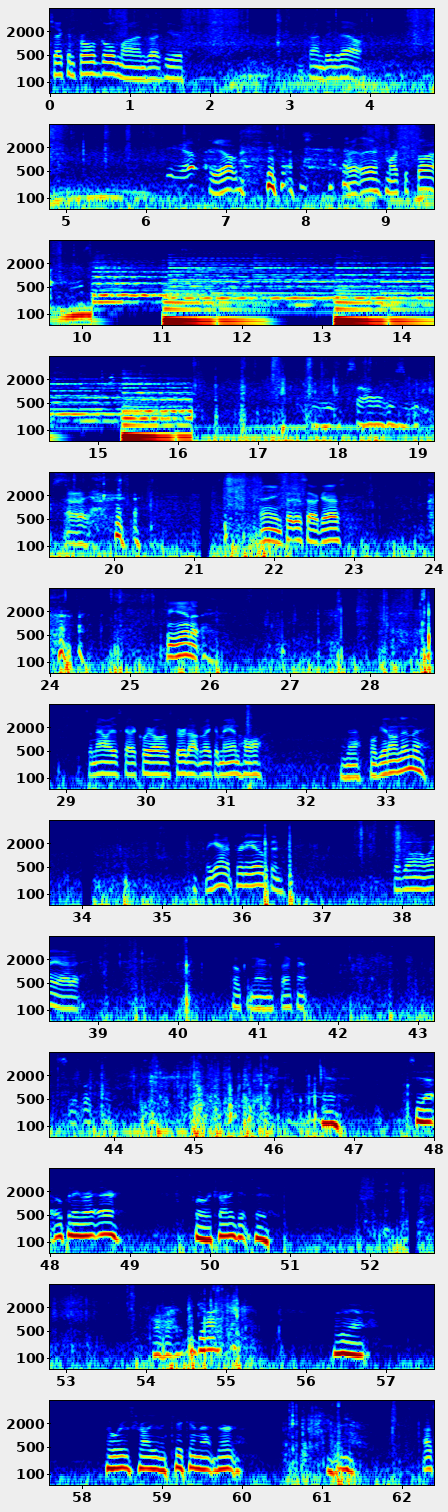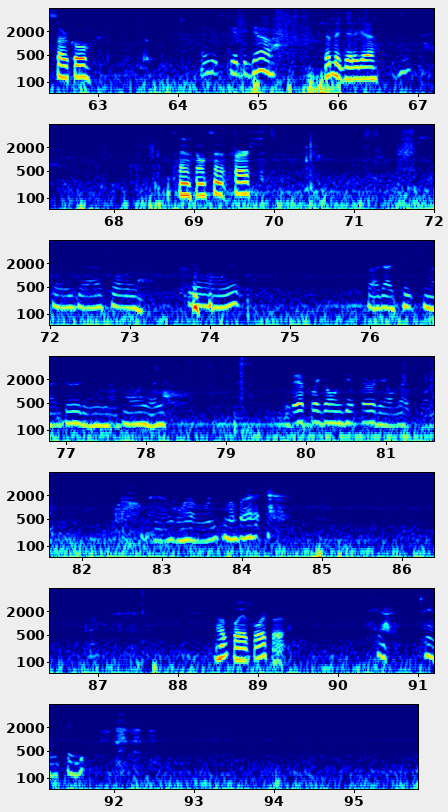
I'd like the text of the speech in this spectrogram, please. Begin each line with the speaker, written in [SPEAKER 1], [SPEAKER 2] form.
[SPEAKER 1] checking for old gold mines out here. Try and dig it out.
[SPEAKER 2] Yep.
[SPEAKER 1] Yep. right there, mark the spot.
[SPEAKER 2] Roots, all his roots.
[SPEAKER 1] All right. Dang, check this out, guys. we in it. So now I just gotta clear all this dirt out to make a manhole. And uh, we'll get on in there. We got it pretty open. Still going away at it. Poking there in a second. Let's see what it looks like. Yeah. See that opening right there? That's where we're trying to get to. All right, we got it. Look at that. So we're just probably gonna kick in that dirt. Yeah. That's so cool.
[SPEAKER 2] I think it's good to go.
[SPEAKER 1] Should be good to go. Tim's gonna send it first.
[SPEAKER 2] Show you guys what we're dealing with. So I gotta kick some of that dirt in when I go in. I'm definitely gonna get dirty on this one. Oh man, I'm gonna have a root in my back.
[SPEAKER 1] Hopefully it's worth it.
[SPEAKER 2] Yeah, 10 feet.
